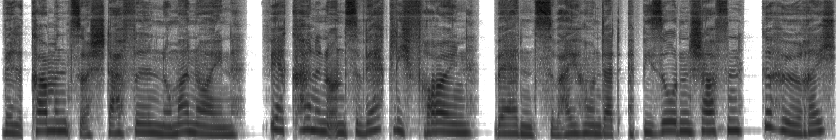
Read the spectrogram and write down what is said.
Willkommen zur Staffel Nummer 9. Wir können uns wirklich freuen, werden 200 Episoden schaffen, gehörig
